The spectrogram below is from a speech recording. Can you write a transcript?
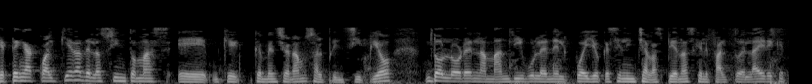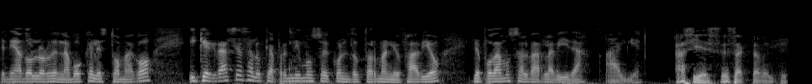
que tenga cualquiera de los síntomas eh, que, que mencionamos al principio, dolor en la mandíbula, en el cuello, que se le hincha las piernas, que le faltó el aire, que tenía dolor en la boca, el estómago, y que gracias a lo que aprendimos hoy con el doctor Manlio Fabio, le podamos salvar la vida a alguien. Así es, exactamente.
